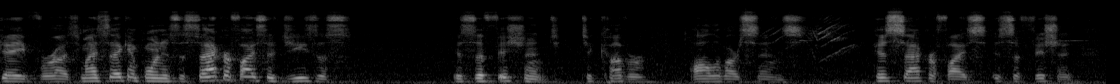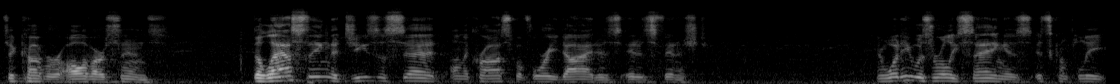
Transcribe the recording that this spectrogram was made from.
gave for us. My second point is the sacrifice of Jesus is sufficient to cover all of our sins. His sacrifice is sufficient to cover all of our sins. The last thing that Jesus said on the cross before he died is, It is finished. And what he was really saying is, It's complete.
